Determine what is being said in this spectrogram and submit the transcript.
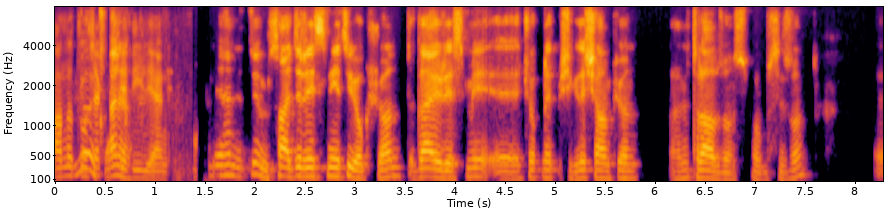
anlatılacak bir yani, şey değil yani. yani diyorum sadece resmiyeti yok şu an. Gayri resmi e, çok net bir şekilde şampiyon hani Trabzonspor bu sezon. E,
